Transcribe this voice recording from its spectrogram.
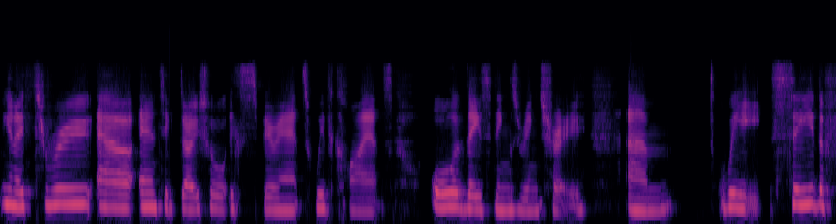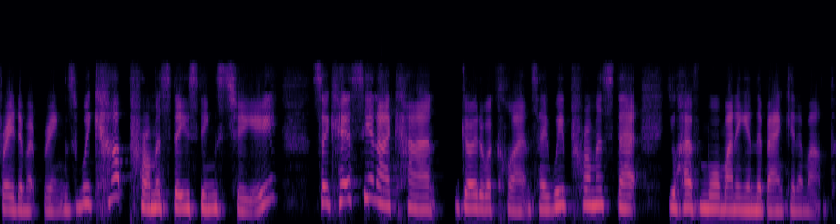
you know, through our anecdotal experience with clients, all of these things ring true. Um, we see the freedom it brings. We can't promise these things to you. So, Kirsty and I can't go to a client and say, We promise that you'll have more money in the bank in a month.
